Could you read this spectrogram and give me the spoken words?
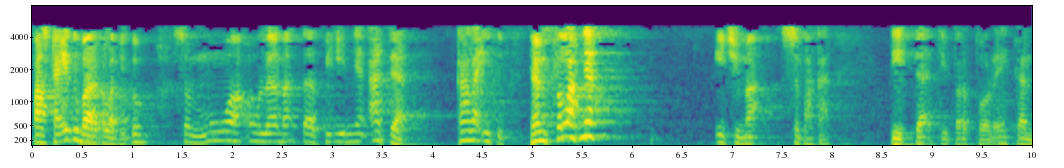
Pasca itu barakallahu fikum semua ulama tabi'in yang ada kala itu dan setelahnya ijma sepakat tidak diperbolehkan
